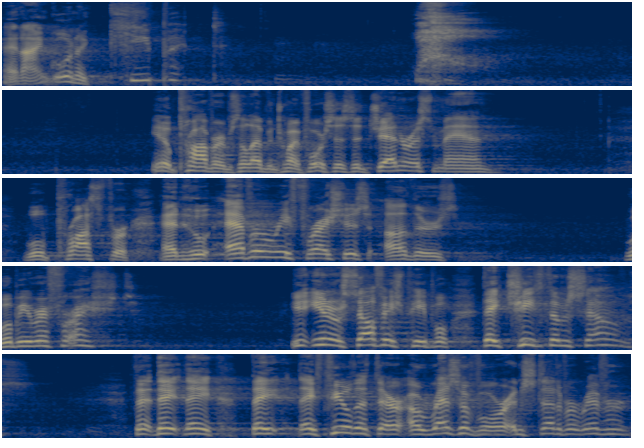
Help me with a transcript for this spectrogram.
and I'm going to keep it. Wow. You know, Proverbs 11 24 says, A generous man will prosper, and whoever refreshes others will be refreshed. You, you know, selfish people, they cheat themselves. They, they, they, they, they feel that they're a reservoir instead of a river.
